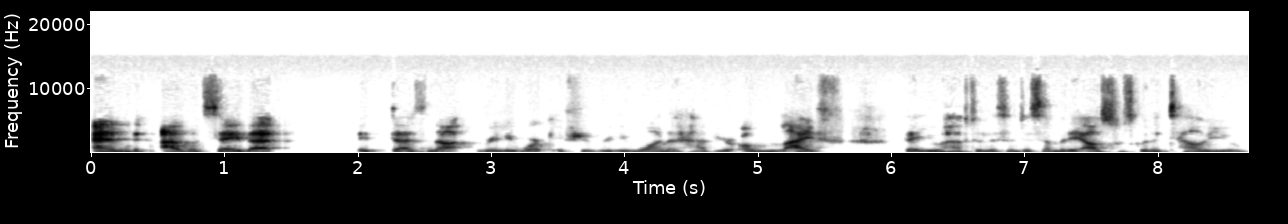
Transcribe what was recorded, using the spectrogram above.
And I would say that it does not really work if you really want to have your own life. That you have to listen to somebody else who's going to tell you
